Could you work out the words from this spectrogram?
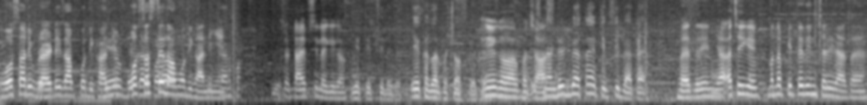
बहुत सारी वैरायटीज़ आपको दिखानी है और बहुत सस्ते दामों दिखानी है। अच्छा टाइप सी लगेगा। ये टिप्सी लगेगा। एक हज़ार पचास रुपये एक हज़ार पचास। हंड्रेड भी आता है टिप्सी भी आता है। बेहतरीन यार। अच्छा ये मतलब कितने दिन चली जाता है?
